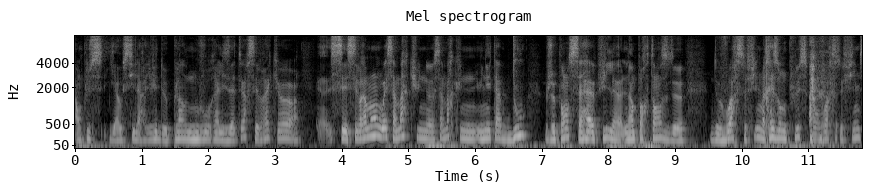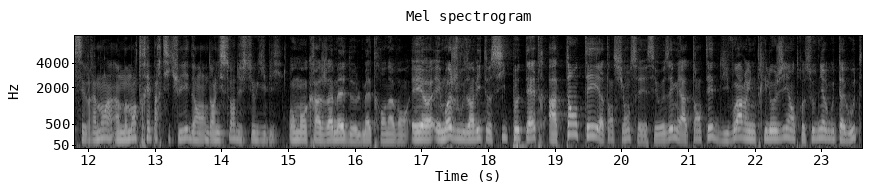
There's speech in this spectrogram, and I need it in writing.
En plus, il y a aussi l'arrivée de plein de nouveaux réalisateurs. C'est vrai que c'est c'est vraiment, ouais, ça marque une, ça marque une, une étape d'où, je pense, ça appuie l'importance de, de voir ce film. Raison de plus pour voir ce film, c'est vraiment un, un moment très particulier dans, dans l'histoire du studio Ghibli. On manquera jamais de le mettre en avant. Et, euh, et moi, je vous invite aussi peut-être à tenter, attention, c'est osé, mais à tenter d'y voir une trilogie entre Souvenir goutte à goutte,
